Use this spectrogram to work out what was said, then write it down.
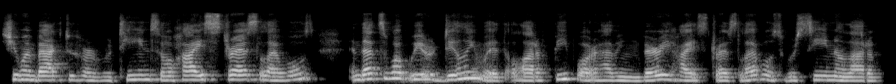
she went back to her routine. So high stress levels. And that's what we're dealing with. A lot of people are having very high stress levels. We're seeing a lot of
